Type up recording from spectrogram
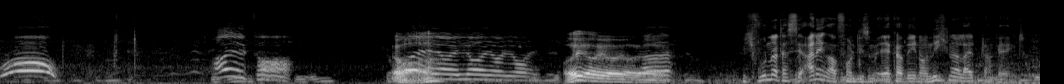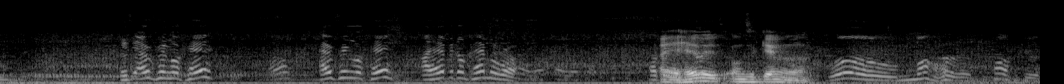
Wow! Alter! Ja. Oi, oi, oi, oi, oi. Oi, oi, oi, oi, oi. Äh, Mich wundert, dass der Anhänger von diesem LKW noch nicht in der Leitplanke hängt. is everything okay? Everything okay? I have it on camera. I have it on the camera. Whoa, motherfucker.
